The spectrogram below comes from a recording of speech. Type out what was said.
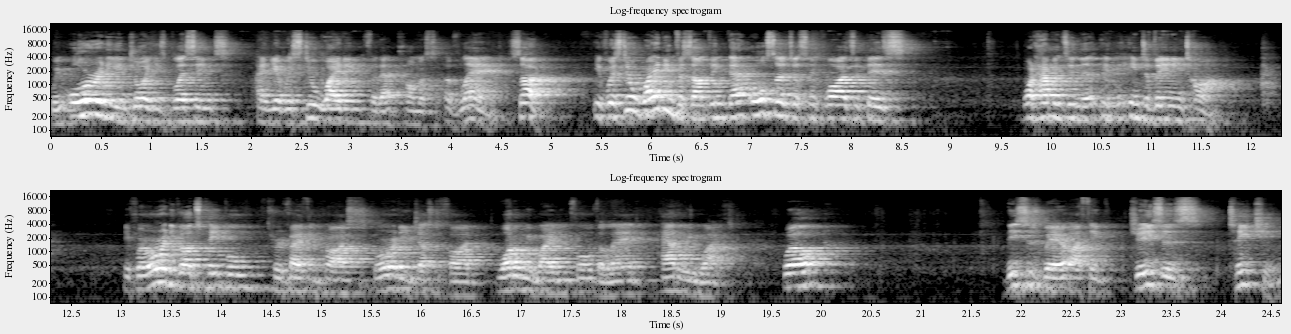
we already enjoy his blessings, and yet we're still waiting for that promise of land. So, if we're still waiting for something, that also just implies that there's what happens in the, in the intervening time. If we're already God's people through faith in Christ, we're already justified, what are we waiting for? The land. How do we wait? Well, this is where I think Jesus' teaching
